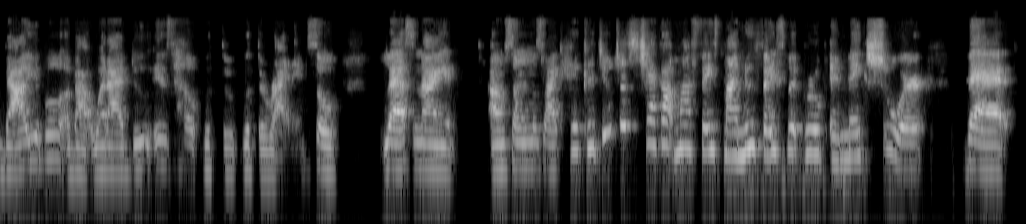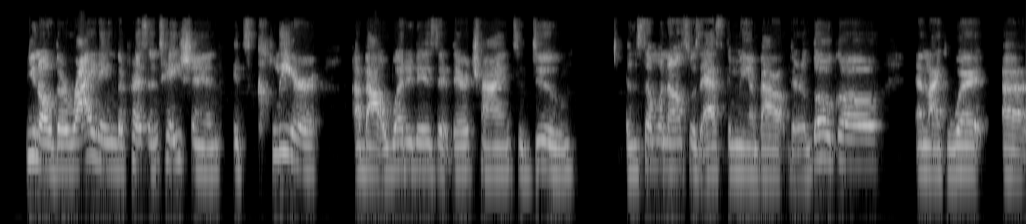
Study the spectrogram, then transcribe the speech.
valuable about what I do is help with the with the writing. So last night, um, someone was like, "Hey, could you just check out my face, my new Facebook group, and make sure that you know the writing, the presentation, it's clear about what it is that they're trying to do. And someone else was asking me about their logo and like what uh,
